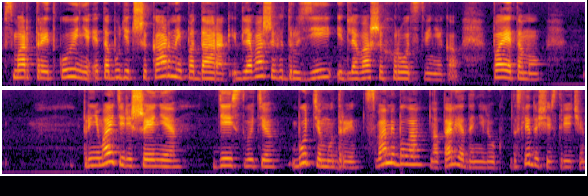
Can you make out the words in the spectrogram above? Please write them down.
в Smart Trade Coin, это будет шикарный подарок и для ваших друзей, и для ваших родственников. Поэтому принимайте решения, действуйте, будьте мудры. С вами была Наталья Данилюк. До следующей встречи.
